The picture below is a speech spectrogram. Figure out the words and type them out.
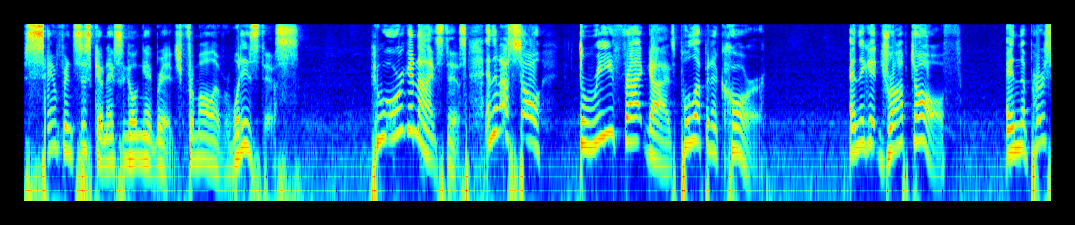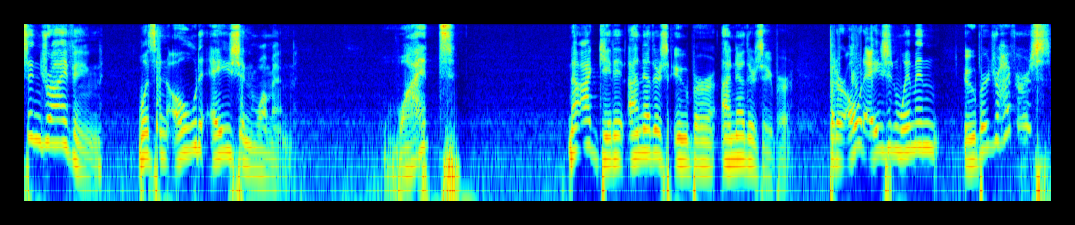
San Francisco next to Golden Gate Bridge from all over? What is this? Who organized this? And then I saw three frat guys pull up in a car and they get dropped off, and the person driving was an old Asian woman. What? Now I get it. I know there's Uber. I know there's Uber. But are old Asian women Uber drivers?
